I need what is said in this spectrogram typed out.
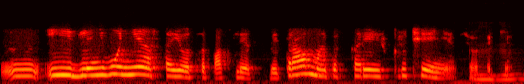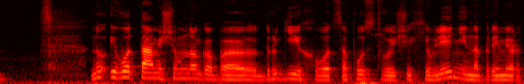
И для него не остается последствий. Травма это скорее исключение все-таки. Ну и вот там еще много э, других вот сопутствующих явлений, например,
